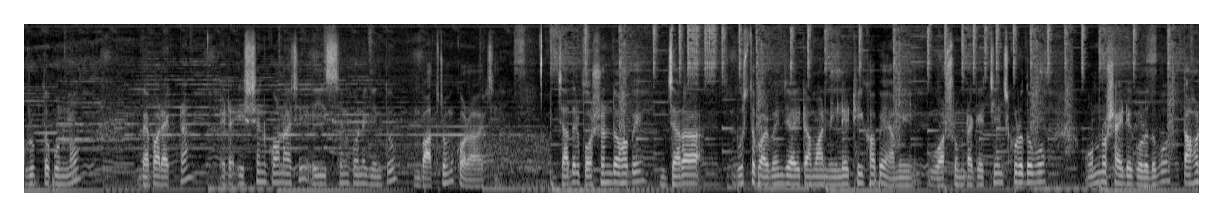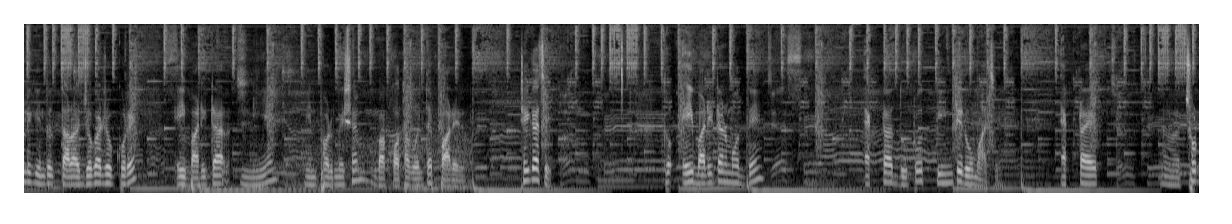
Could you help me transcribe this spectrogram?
গুরুত্বপূর্ণ ব্যাপার একটা। এটা কোণ আছে, এই কোণে কিন্তু বাথরুম করা আছে। যাদের পছন্দ হবে, যারা বুঝতে পারবেন যে এটা আমার নিলে ঠিক হবে, আমি ওয়াশরুমটাকে চেঞ্জ করে দেবো, অন্য সাইডে করে দেবো, তাহলে কিন্তু তারা যোগাযোগ করে এই বাড়িটা নিয়ে ইনফরমেশন বা কথা বলতে পারেন। ঠিক আছে? তো এই বাড়িটার মধ্যে একটা দুটো তিনটে রুম আছে। একটা ছোট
